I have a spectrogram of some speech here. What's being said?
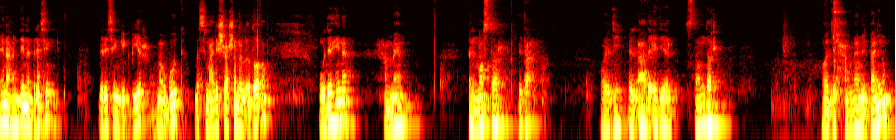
هنا عندنا دريسنج dressing كبير موجود بس معلش عشان الإضاءة. وده هنا حمام الماستر بتاعنا وادي القعدة Ideal Standard وادي الحمام البانيو.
